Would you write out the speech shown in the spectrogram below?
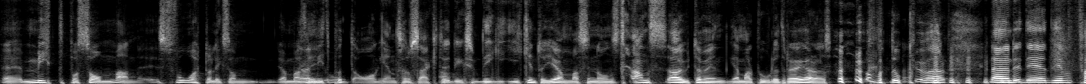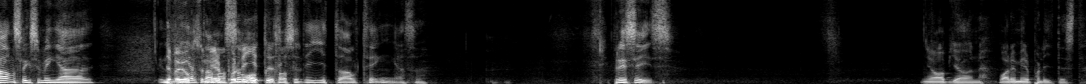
eh, mitt på sommaren. Svårt att liksom gömma sig. Ja, mitt på dagen som sagt. Ja. Det, liksom, det, gick inte att gömma sig någonstans, ja, utom en gammal polotröja. Nej, det, det, det fanns liksom inga... En det var ju också mer politiskt. Att ta sig dit och allting. Alltså. Precis. Ja, Björn. Var det mer politiskt?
